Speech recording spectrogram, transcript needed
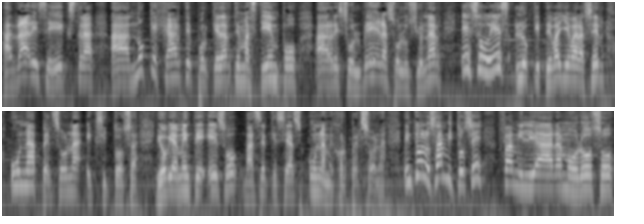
a dar ese extra, a no quejarte por quedarte más tiempo, a resolver, a solucionar, eso es lo que te va a llevar a ser una persona exitosa. Y obviamente eso va a hacer que seas una mejor persona. En todos los ámbitos, ¿eh? Familiar, amoroso,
